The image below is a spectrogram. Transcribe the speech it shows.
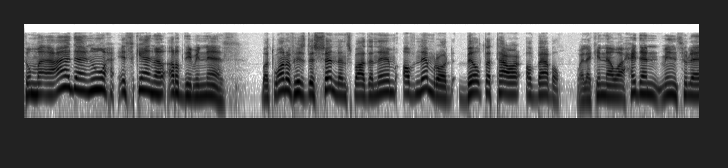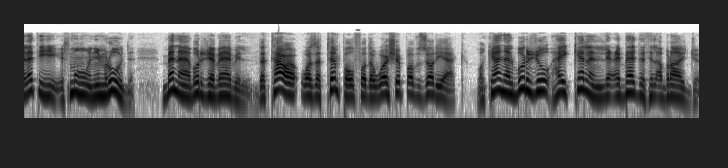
ثم أعاد نوح إسكان الأرض بالناس But one of his descendants by the name of Nimrod built the Tower of Babel. ولكن واحدا من سلالته اسمه نمرود بنى برج بابل The tower was a temple for the worship of Zodiac. وكان البرج هيكلا لعباده الابراج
